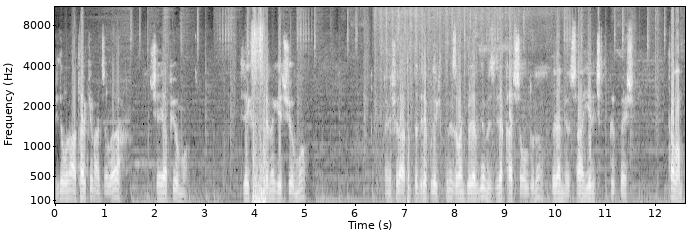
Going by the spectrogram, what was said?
Bir de onu atarken acaba şey yapıyor mu? Direkt sisteme geçiyor mu? Yani şöyle atıp da direkt buraya gittiğimiz zaman görebiliyor muyuz? Direkt kaç olduğunu göremiyoruz. Ha yeni çıktı 45. Tamam.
